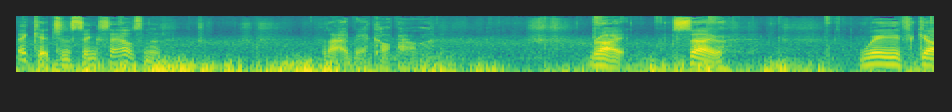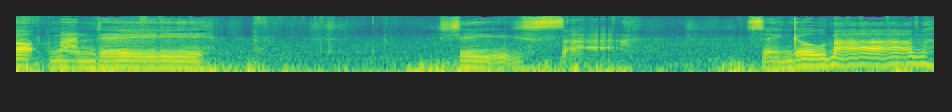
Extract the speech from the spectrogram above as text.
a kitchen sink salesman. That would be a cop out. Right, so We've got Mandy. She's a single mom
